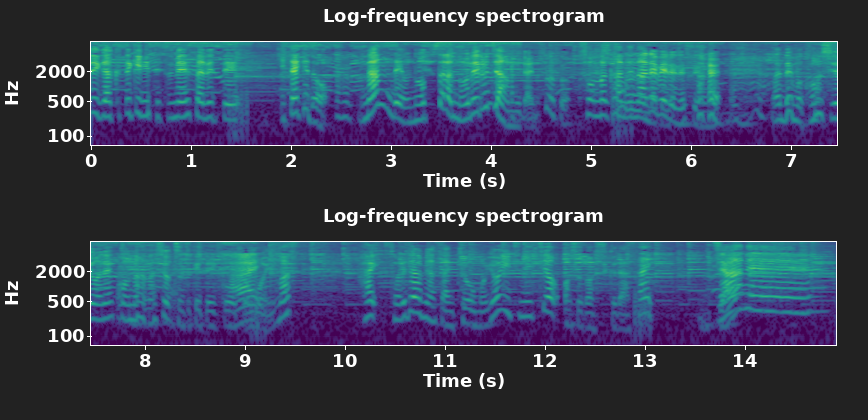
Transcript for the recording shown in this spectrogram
理学的に説明されていたけどなんだよ乗ったら乗れるじゃんみたいな。そうそう。そんな感じなレベルでですよ。ねまあ、でも今週はねこんな話を続けていこうと思います。はい、それでは皆さん今日も良い一日をお過ごしください。じゃあね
